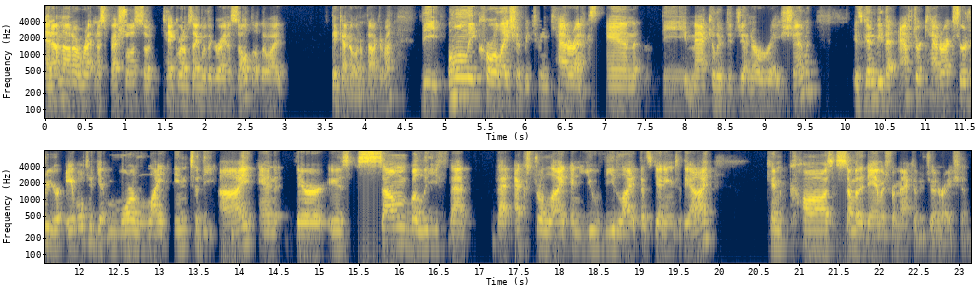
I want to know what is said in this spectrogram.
and I'm not a retina specialist, so take what I'm saying with a grain of salt, although I think I know what I'm talking about. The only correlation between cataracts and the macular degeneration is going to be that after cataract surgery, you're able to get more light into the eye. And there is some belief that that extra light and UV light that's getting into the eye can cause some of the damage from macular degeneration.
